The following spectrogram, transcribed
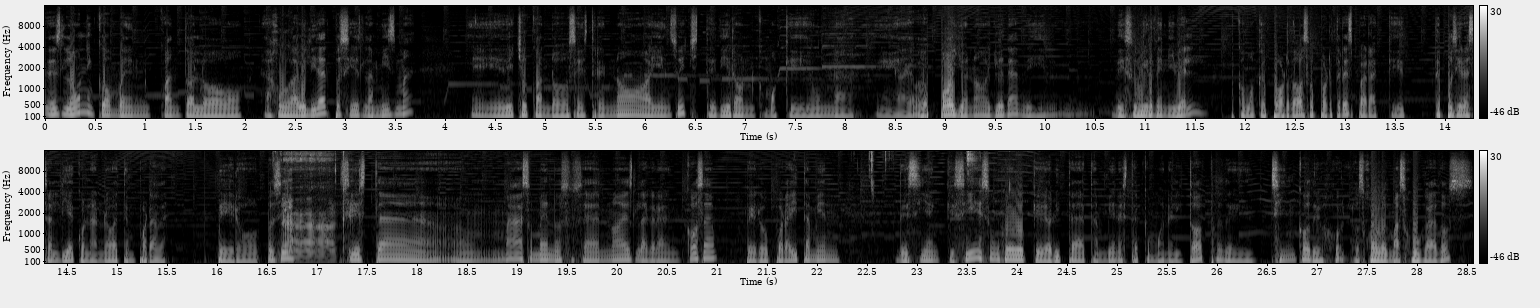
es lo único en cuanto a lo a jugabilidad, pues sí es la misma. Eh, de hecho, cuando se estrenó ahí en Switch te dieron como que una eh, apoyo, ¿no? Ayuda de, de subir de nivel, como que por dos o por tres para que te pusieras al día con la nueva temporada. Pero pues sí, Ah, sí está um, más o menos, o sea, no es la gran cosa, pero por ahí también decían que sí, es un juego que ahorita también está como en el top de 5 de los juegos más jugados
